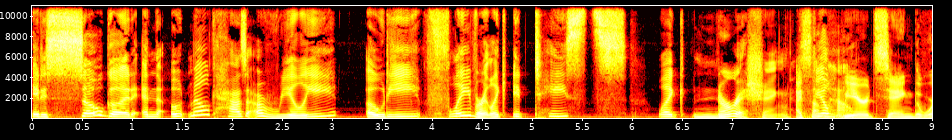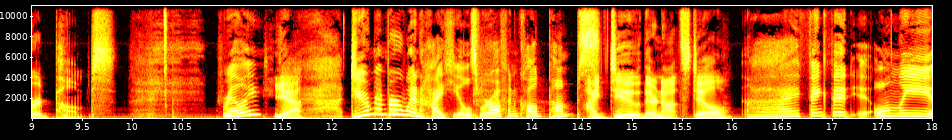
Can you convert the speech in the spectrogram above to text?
It is so good. And the oat milk has a really oaty flavor. Like it tastes like nourishing. I feel weird saying the word pumps. Really? Yeah, Do you remember when high heels were often called pumps? I do. They're not still. I think that only,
